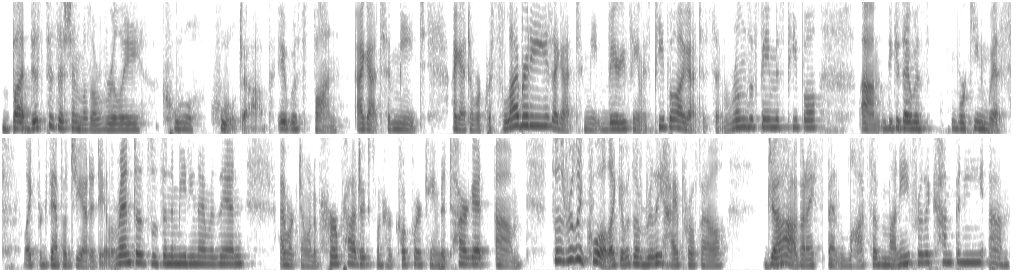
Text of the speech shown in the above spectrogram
But this position was a really cool, cool job. It was fun. I got to meet, I got to work with celebrities. I got to meet very famous people. I got to sit in rooms with famous people um, because I was working with, like, for example, Giada De Laurentiis was in a meeting I was in. I worked on one of her projects when her cookware came to Target. Um, so it was really cool. Like, it was a really high profile job, and I spent lots of money for the company. Um,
